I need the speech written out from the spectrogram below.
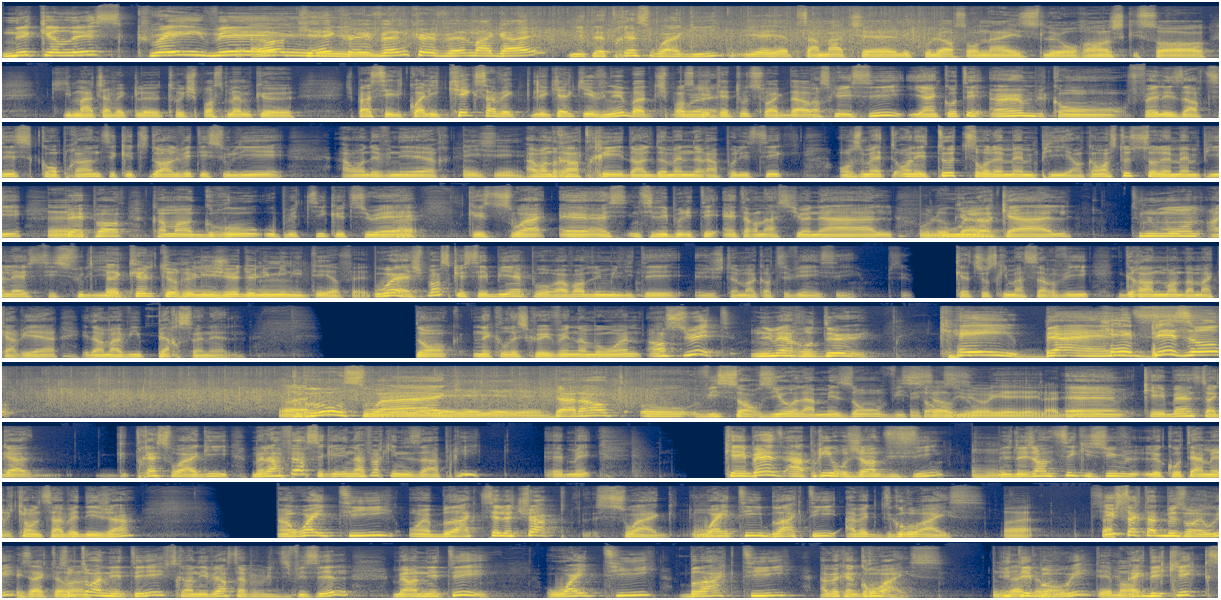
Nicholas Craven. Ok, Craven, Craven, my guy. Il était très swaggy. Yeah, yeah, puis ça matchait. Les couleurs sont nice. Le orange qui sort, qui match avec le truc. Je pense même que. Je sais pas c'est quoi les kicks avec lesquels qui est venu, mais je pense Ouais. qu'il était tout swagged out. Parce que ici, il y a un côté humble qu'on fait les artistes comprendre, c'est que tu dois enlever tes souliers avant de venir, Ici. avant de rentrer dans le domaine de rap politique. On, se met, on est tous sur le même pied. On commence tous sur le même pied. Ouais. Peu importe comment gros ou petit que tu es, Ouais. que tu sois euh, une célébrité internationale Ou ou local. locale, tout le monde enlève ses souliers. Le culte religieux de l'humilité, en fait. Ouais, je pense que c'est bien pour avoir de l'humilité, justement, quand tu viens ici. C'est quelque chose qui m'a servi grandement dans ma carrière et dans ma vie personnelle. Donc, Nicholas Craven, number one. Ensuite, numéro deux, K-Bands. Hey, Bizzle! Ouais. Gros swag. Yeah, yeah, yeah, yeah, yeah. Shout out au Visorzio, la maison Visorzio. Dit. Euh, K-Ben, c'est un gars très swaggy. Mais l'affaire, c'est qu'une affaire qui nous a appris. euh, mais K-Ben a appris aux gens d'ici. Mhm. Mais les gens d'ici qui suivent le côté américain, on le savait déjà. Un white tee ou un black c'est le trap swag. Mhm. White tee, black tee avec du gros ice. Ouais. C'est Ça- juste ça que tu as besoin, oui. Exactement. Surtout en été, parce qu'en hiver, c'est un peu plus difficile. Mais en été, white tee, black tee avec un gros ice. Puis t'es bon, oui? T'es bon. Avec des kicks,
